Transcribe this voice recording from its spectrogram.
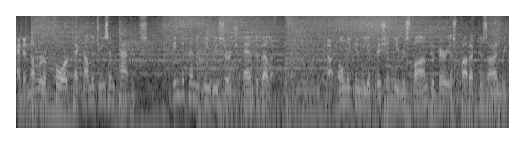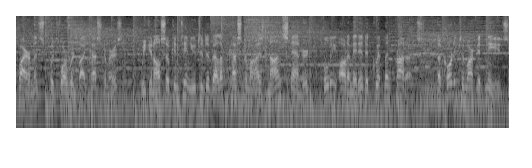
and a number of core technologies and patents, independently research and develop. Not only can we efficiently respond to various product design requirements put forward by customers, we can also continue to develop customized, non-standard, fully automated equipment products according to market needs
